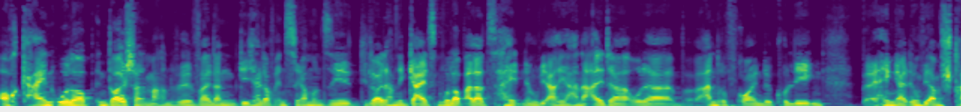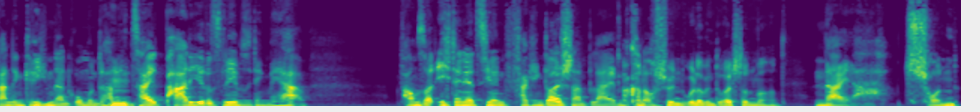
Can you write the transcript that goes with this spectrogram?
auch keinen Urlaub in Deutschland machen will, weil dann gehe ich halt auf Instagram und sehe, die Leute haben den geilsten Urlaub aller Zeiten, irgendwie Ariane Alter oder andere Freunde, Kollegen, äh, hängen halt irgendwie am Strand in Griechenland rum und haben hm. die Zeit, Party ihres Lebens. Und ich denke mir, ja, warum soll ich denn jetzt hier in fucking Deutschland bleiben? Man kann auch schönen Urlaub in Deutschland machen. Naja. Schon?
